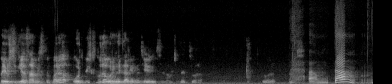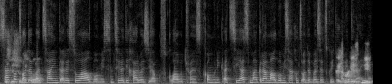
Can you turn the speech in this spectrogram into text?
ბევრს იდეას არ ვიცნობ მაგრამ ორ ვიცნობ და ორივე ძალიან მიჭიერი და სახელწოდებაც საინტერესოა ალბომის მცირედი ხარვეზი აქვს კლავ ჩვენს კომუნიკაციას მაგრამ ალბომის სახელწოდებაზეც გითხარით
